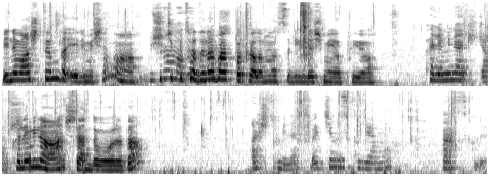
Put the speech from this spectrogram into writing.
Benim açtığım da erimiş ama. Bir şey Küçük bir olmaz, tadına bak bakalım nasıl birleşme yapıyor. Kalemini açacağım. Kalemini aç sen de o arada. Açtım bile. Bakayım sıkılıyor mu? Ha sıkılıyor.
